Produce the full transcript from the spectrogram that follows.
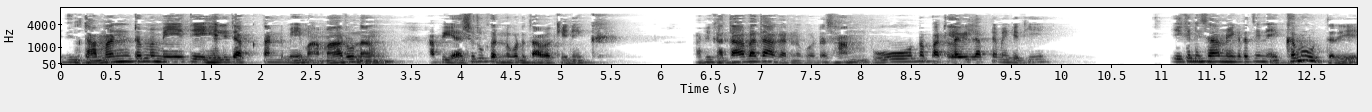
ඉතින් Tamanටම මේ දේ හෙලි දක්වන්න මෙහෙම අමාරු නම් අපි ඇසුරු කරනකොට තව කෙනෙක් අපි කතා බතා කරනකොට සම්පූර්ණ පටලවිල්ලක් නෙමෙයි තියෙන්නේ. ඒක නිසා මේකට තියෙන එකම උත්තරේ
